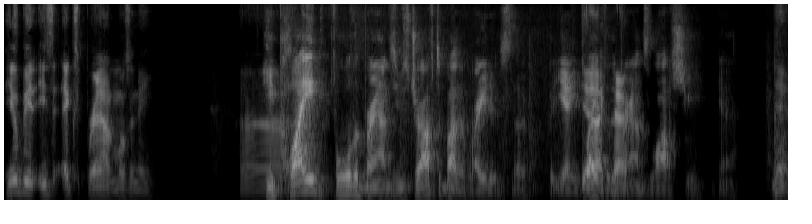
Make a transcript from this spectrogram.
he'll be he's ex Brown, wasn't he? Uh, he played for the Browns. He was drafted by the Raiders though. But yeah, he played Yeah, for the. Browns last year. Yeah,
